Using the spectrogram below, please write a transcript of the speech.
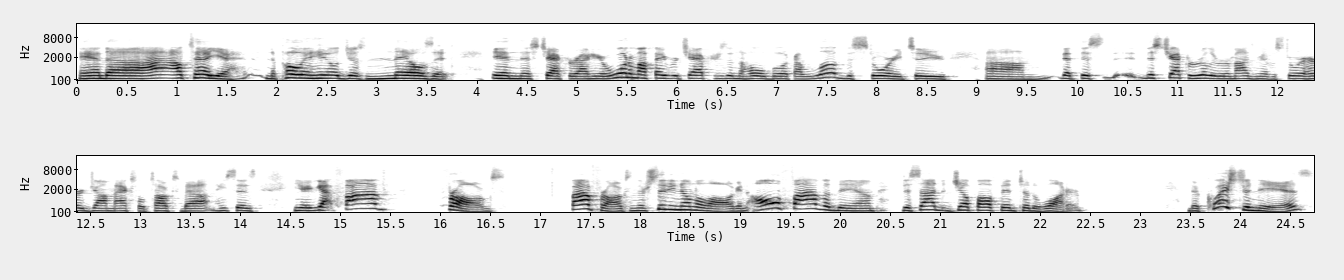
And uh, I'll tell you, Napoleon Hill just nails it in this chapter right here. One of my favorite chapters in the whole book. I love the story too. Um, that this this chapter really reminds me of a story I heard John Maxwell talks about. And he says, you know, you've got five frogs five frogs and they're sitting on a log and all five of them decide to jump off into the water the question is,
